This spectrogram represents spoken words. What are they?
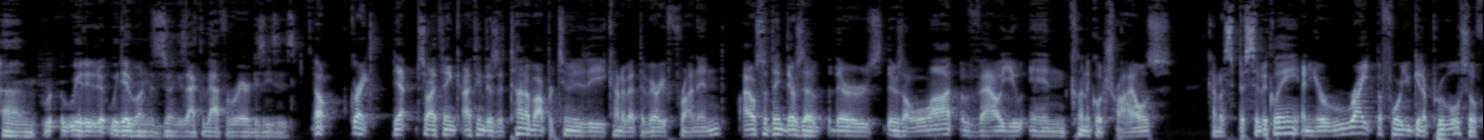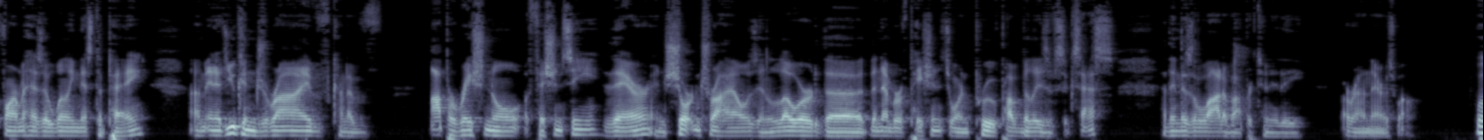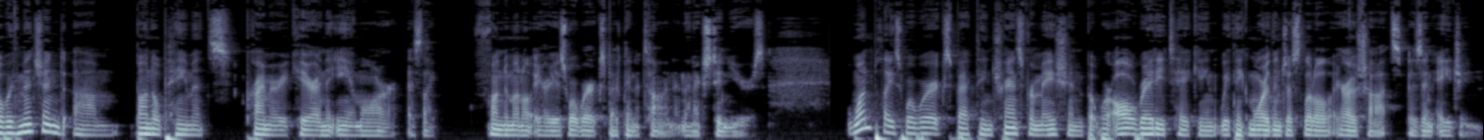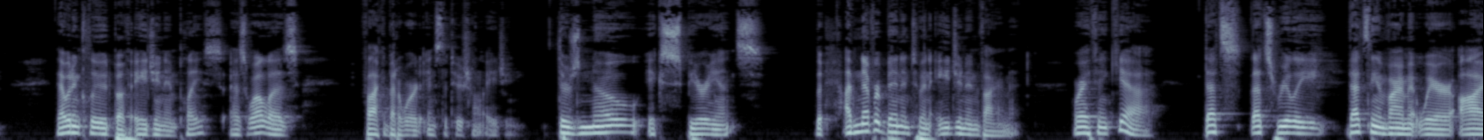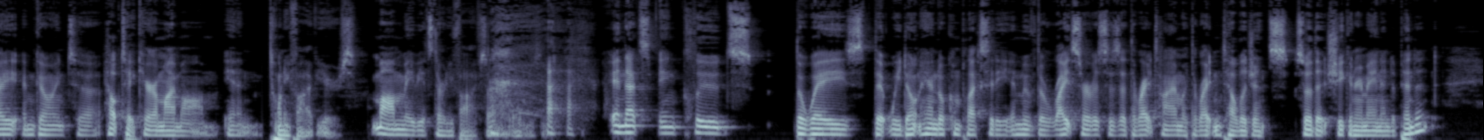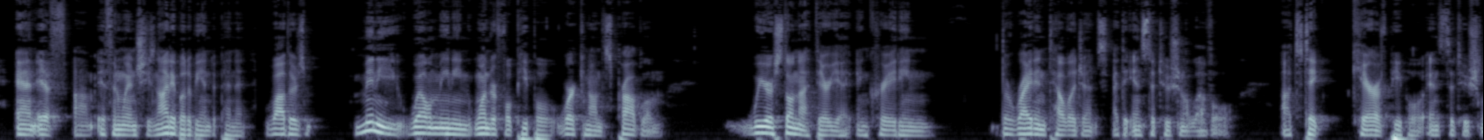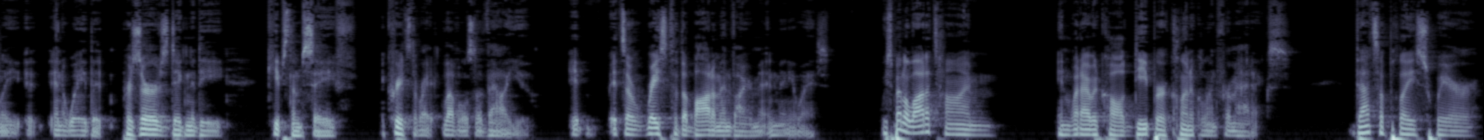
Um, we did we did one that's doing exactly that for rare diseases. Oh, great! Yep. So I think I think there's a ton of opportunity kind of at the very front end. I also think there's a there's there's a lot of value in clinical trials, kind of specifically, and you're right before you get approval, so pharma has a willingness to pay. Um, and if you can drive kind of operational efficiency there and shorten trials and lower the, the number of patients or improve probabilities of success, I think there's a lot of opportunity around there as well. Well, we've mentioned um, bundle payments, primary care, and the EMR as like fundamental areas where we're expecting a ton in the next 10 years. One place where we're expecting transformation, but we're already taking, we think, more than just little arrow shots is in aging. That would include both aging in place as well as, for lack of a better word, institutional aging. There's no experience. I've never been into an aging environment where I think, yeah, that's that's really that's the environment where I am going to help take care of my mom in 25 years. Mom, maybe it's 35. Sorry. and that includes the ways that we don't handle complexity and move the right services at the right time with the right intelligence so that she can remain independent. And if, um, if and when she's not able to be independent, while there's many well-meaning, wonderful people working on this problem, we are still not there yet in creating the right intelligence at the institutional level uh, to take care of people institutionally in a way that preserves dignity, keeps them safe, it creates the right levels of value. It, it's a race to the bottom environment in many ways. We spend a lot of time in what I would call deeper clinical informatics. That's a place where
